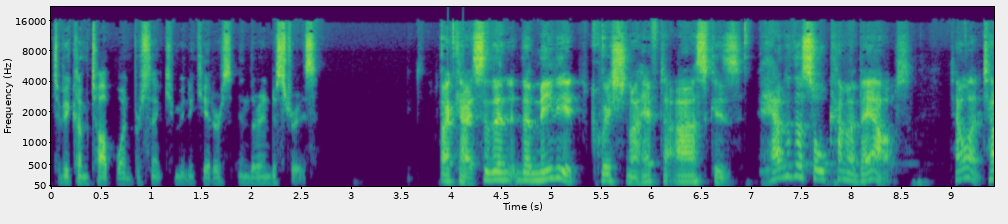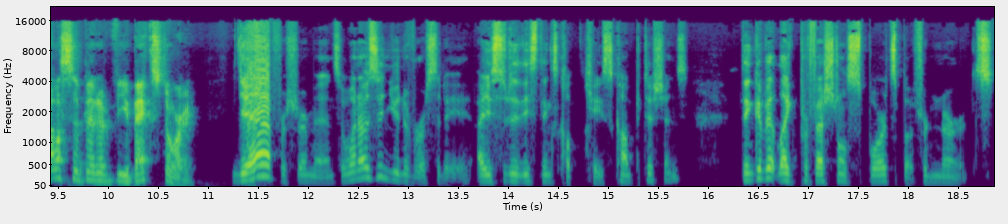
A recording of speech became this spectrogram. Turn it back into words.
to become top 1% communicators in their industries. Okay, so then the immediate question I have to ask is how did this all come about? Tell it tell us a bit of your backstory. Yeah, for sure, man. So when I was in university, I used to do these things called case competitions. Think of it like professional sports, but for nerds.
